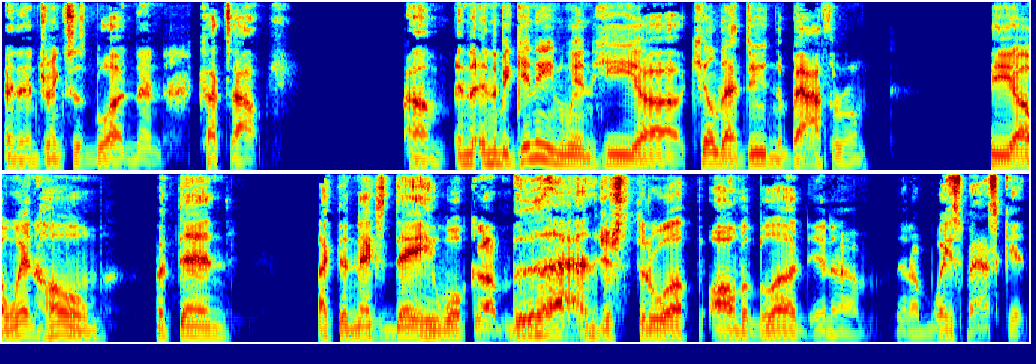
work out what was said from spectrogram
and then drinks his blood and then cuts out. um in the in the beginning when he uh killed that dude in the bathroom, he uh went home, but then like the next day he woke up blah, and just threw up all the blood in a in a wastebasket.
